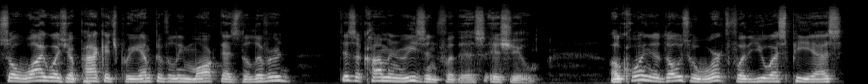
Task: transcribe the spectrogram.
So, why was your package preemptively marked as delivered? There's a common reason for this issue. According to those who worked for the USPS,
